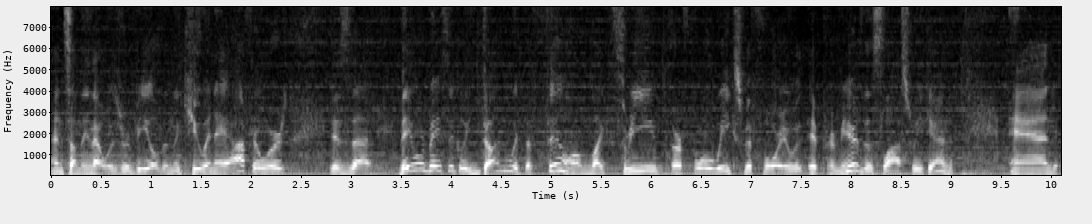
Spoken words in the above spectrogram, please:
and something that was revealed in the Q&A afterwards, is that they were basically done with the film like three or four weeks before it, it premiered this last weekend. And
